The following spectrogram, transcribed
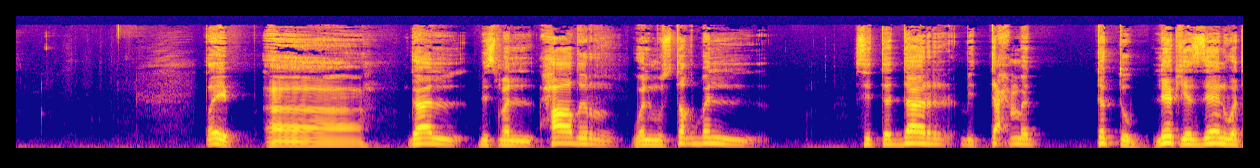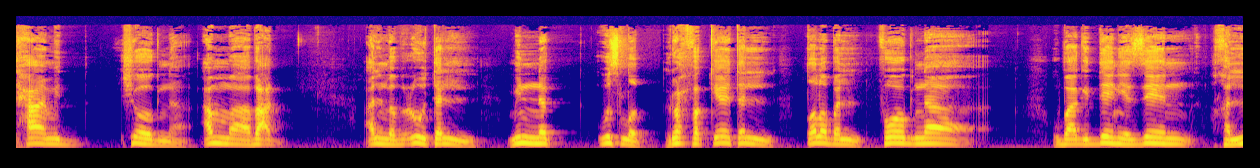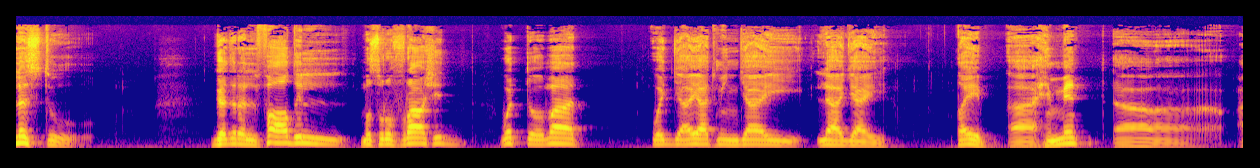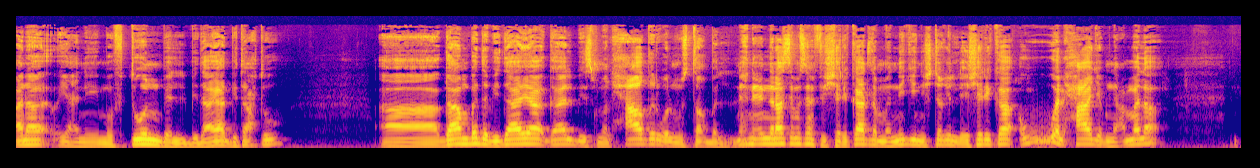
طيب آه قال باسم الحاضر والمستقبل ست الدار بالتحمد تكتب. ليك يا الزين وتحامد شوقنا. أما بعد المبعوث ال- منك وصلت. روح فكيت الطلب الفوقنا وباقي الدين يا الزين خلست قدر الفاضل مصروف راشد والتومات والجايات من جاي لا جاي. طيب آه حميد آه أنا يعني مفتون بالبدايات بتاعته. آه قام بدأ بداية قال باسم الحاضر والمستقبل. نحن عندنا ناس مثلا في الشركات لما نيجي نشتغل لشركة أول حاجة بنعملها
